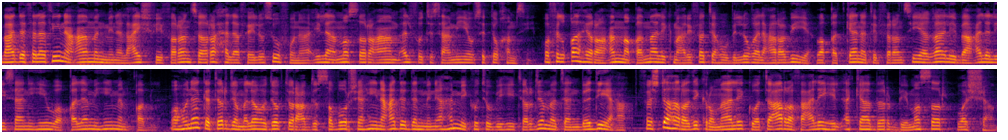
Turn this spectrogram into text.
بعد ثلاثين عاما من العيش في فرنسا رحل فيلسوفنا إلى مصر عام 1956 وفي القاهرة عمق مالك معرفته باللغة العربية وقد كانت الفرنسية غالبة على لسانه وقلمه من قبل. وهناك ترجم له دكتور عبد الصبور شاهين عددا من أهم كتبه ترجمة بديعة. فاشتهر ذكر مالك وتعرف عليه الأكابر بمصر والشام.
